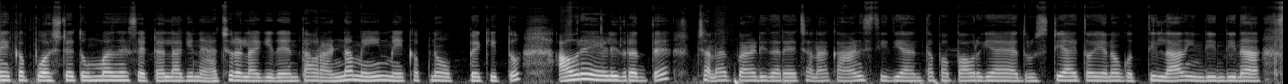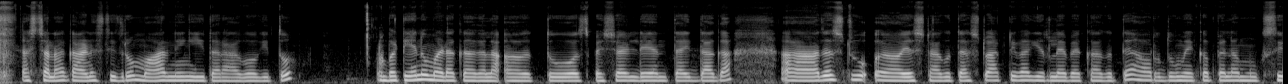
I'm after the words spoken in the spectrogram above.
ಮೇಕಪ್ಪು ಅಷ್ಟೇ ತುಂಬಾ ಸೆಟಲ್ ಆಗಿ ನ್ಯಾಚುರಲ್ ಆಗಿದೆ ಅಂತ ಅವ್ರ ಅಣ್ಣ ಮೇಯ್ನ್ ಮೇಕಪ್ನ ಒಪ್ಪಬೇಕಿತ್ತು ಅವರೇ ಹೇಳಿದ್ರಂತೆ, ಚೆನ್ನಾಗಿ ಮಾಡಿದ್ದಾರೆ ಚೆನ್ನಾಗಿ ಕಾಣಿಸ್ತಿದ್ಯಾ ಅಂತ. ಪಾಪ ಅವ್ರಿಗೆ ದೃಷ್ಟಿ ಆಯಿತೋ ಏನೋ ಗೊತ್ತಿಲ್ಲ. ಹಿಂದಿನ ದಿನ ಅಷ್ಟು ಚೆನ್ನಾಗಿ ಕಾಣಿಸ್ತಿದ್ರು. ಮಾರ್ನಿಂಗ್ ಈ ಥರ ಆಗೋಗಿತ್ತು. ಬಟ್ ಏನು ಮಾಡೋಕ್ಕಾಗಲ್ಲ. ಅವತ್ತು ಸ್ಪೆಷಲ್ ಡೇ ಅಂತ ಇದ್ದಾಗ ಆದಷ್ಟು ಎಷ್ಟಾಗುತ್ತೆ, ಅಷ್ಟು ಆ್ಯಕ್ಟಿವ್ ಆಗಿ ಇರಲೇಬೇಕಾಗುತ್ತೆ. ಅವ್ರದ್ದು ಮೇಕಪ್ ಎಲ್ಲ ಮುಗಿಸಿ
